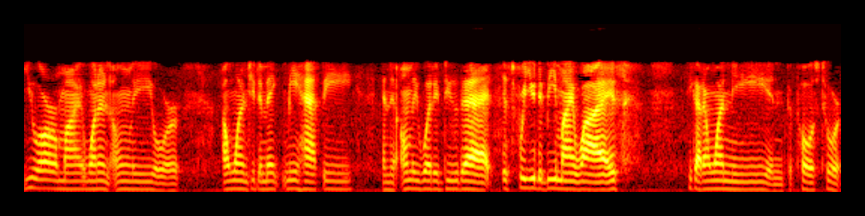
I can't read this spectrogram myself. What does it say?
You are my one and only, or I wanted you to make me happy, and the only way to do that is for you to be my wife. He got on one knee and proposed to her.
